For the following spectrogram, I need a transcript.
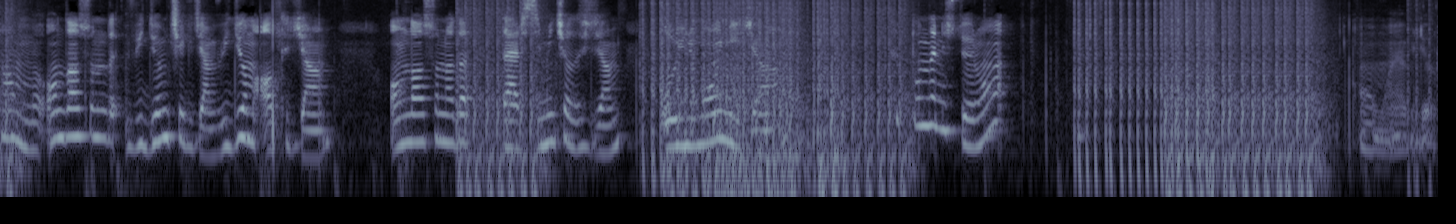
Tamam mı? Ondan sonra da videomu çekeceğim. Videomu atacağım. Ondan sonra da dersimi çalışacağım. Oyunumu oynayacağım. Hep bundan istiyorum ama olmayabiliyor.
